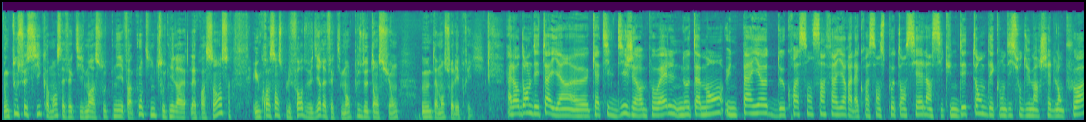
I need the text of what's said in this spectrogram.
Donc tout ceci commence effectivement à soutenir, enfin continue de soutenir la, la croissance. une croissance plus forte veut dire effectivement plus de tension, notamment sur les prix. Alors dans le détail, hein, euh, qu'a-t-il dit Jérôme Powell? Notamment une période de croissance inférieure à la croissance potentielle ainsi qu'une détente des conditions du marché de l'emploi.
